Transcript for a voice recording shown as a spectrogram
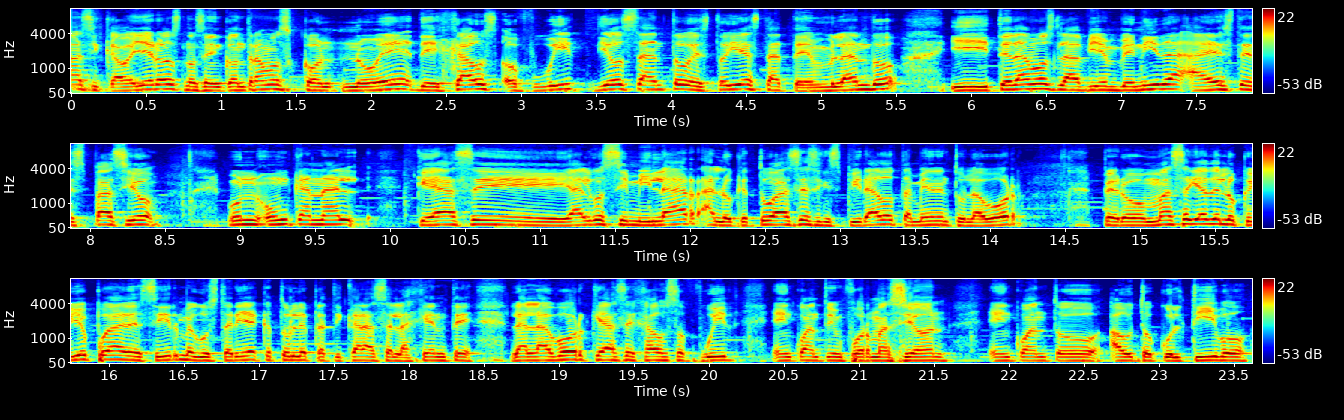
Y caballeros, nos encontramos con Noé de House of Wit. Dios santo, estoy hasta temblando y te damos la bienvenida a este espacio, un canal que hace algo similar a lo que tú haces, inspirado también en tu labor pero más allá de lo que yo pueda decir, me gustaría que tú le platicaras a la gente la labor que hace House of Weed en cuanto a información, en cuanto a autocultivo,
